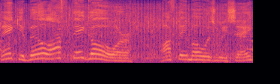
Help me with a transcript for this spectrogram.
Thank you, Bill. Off they go, or off they mow, as we say.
